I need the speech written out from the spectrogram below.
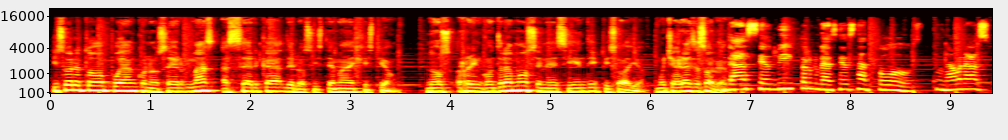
y sobre todo puedan conocer más acerca de los sistemas de gestión. Nos reencontramos en el siguiente episodio. Muchas gracias, Olga. Gracias, Víctor. Gracias a todos. Un abrazo.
